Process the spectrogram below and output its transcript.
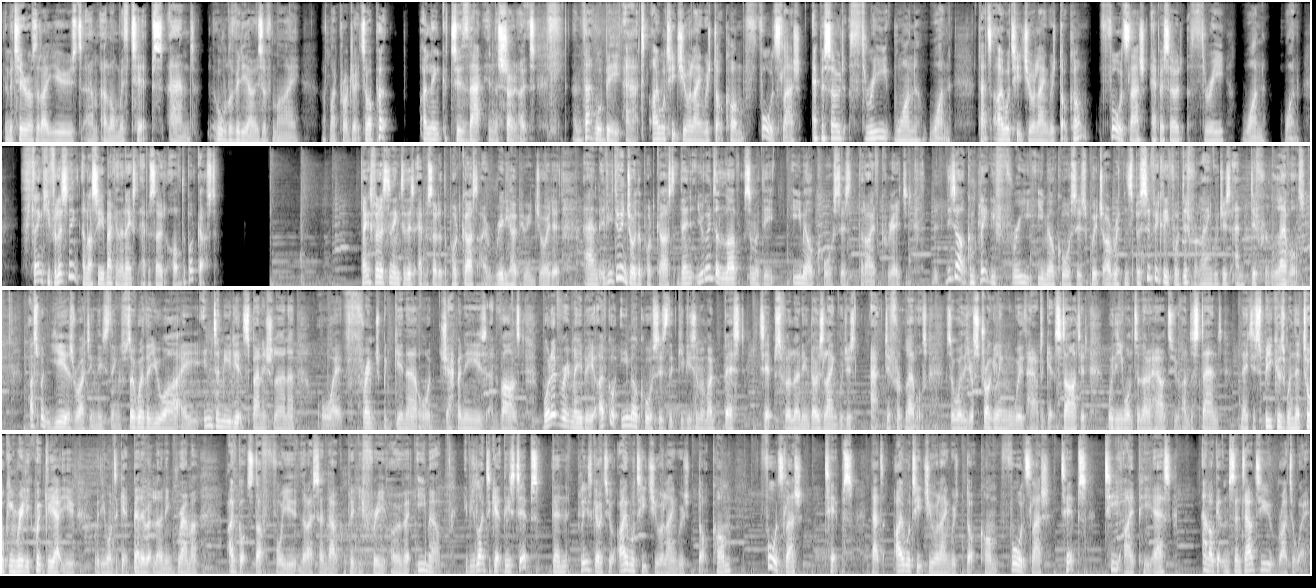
the materials that I used, um, along with tips and all the videos of my of my project. So I'll put a link to that in the show notes, and that will be at iwillteachyoualanguage.com forward slash episode three one one. That's iwillteachyoualanguage.com forward slash episode three one one. Thank you for listening, and I'll see you back in the next episode of the podcast. Thanks for listening to this episode of the podcast. I really hope you enjoyed it. And if you do enjoy the podcast, then you're going to love some of the email courses that I've created. These are completely free email courses which are written specifically for different languages and different levels. I've spent years writing these things, so whether you are a intermediate Spanish learner or a French beginner or Japanese advanced, whatever it may be, I've got email courses that give you some of my best tips for learning those languages at different levels. So whether you're struggling with how to get started, whether you want to know how to understand native speakers when they're talking really quickly at you, whether you want to get better at learning grammar, I've got stuff for you that I send out completely free over email. If you'd like to get these tips, then please go to iwillteachyoualanguage.com forward slash tips. That's iwillteachyoualanguage.com forward slash tips, T I P S, and I'll get them sent out to you right away.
